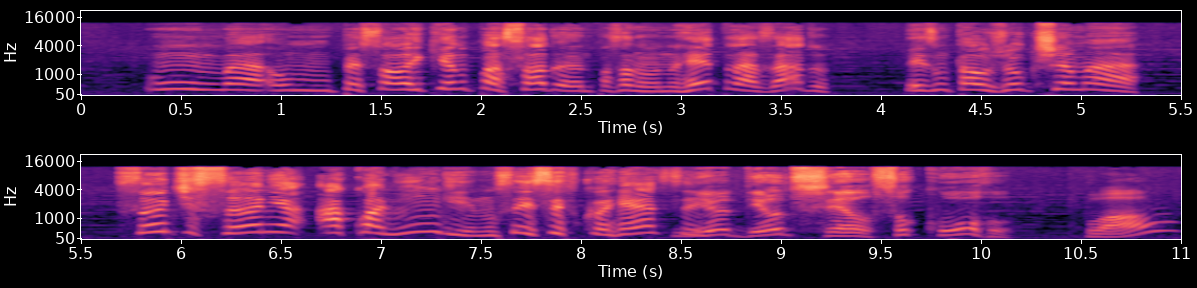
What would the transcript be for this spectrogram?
uma- um pessoal aí que ano passado, ano passado não, ano retrasado, fez um tal jogo que chama Santisania Aquaning, não sei se vocês conhecem. Meu Deus do céu, socorro. Qual?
